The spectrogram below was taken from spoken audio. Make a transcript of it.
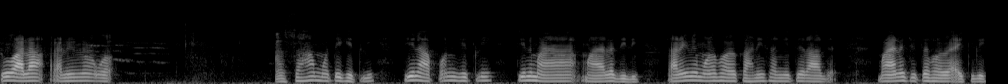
तो आला. राणीनं व सहा मते घेतली. तीन आपण घेतली. तीन माळा माळ्याला दिली. राणीने मळभावे कहाणी सांगितली. राज मायाने चित्तभावे ऐकली.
